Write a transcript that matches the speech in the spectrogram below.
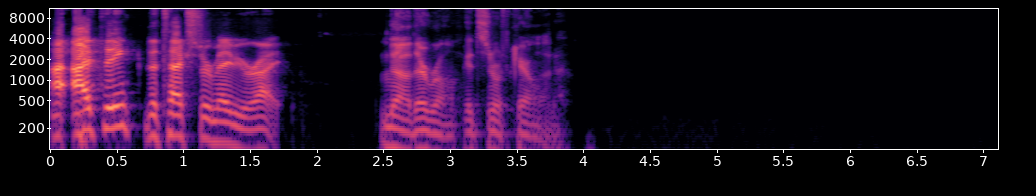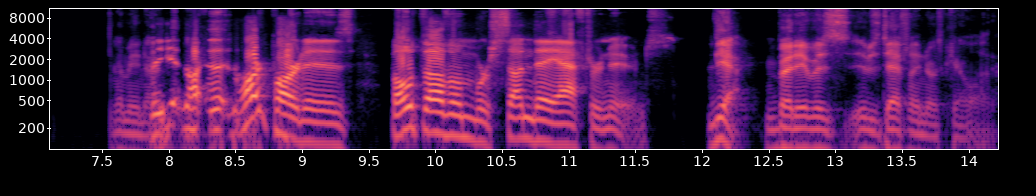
I, I think the texter may be right. No, they're wrong. It's North Carolina. I mean, The, the the hard part is both of them were Sunday afternoons. Yeah, but it was it was definitely North Carolina.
